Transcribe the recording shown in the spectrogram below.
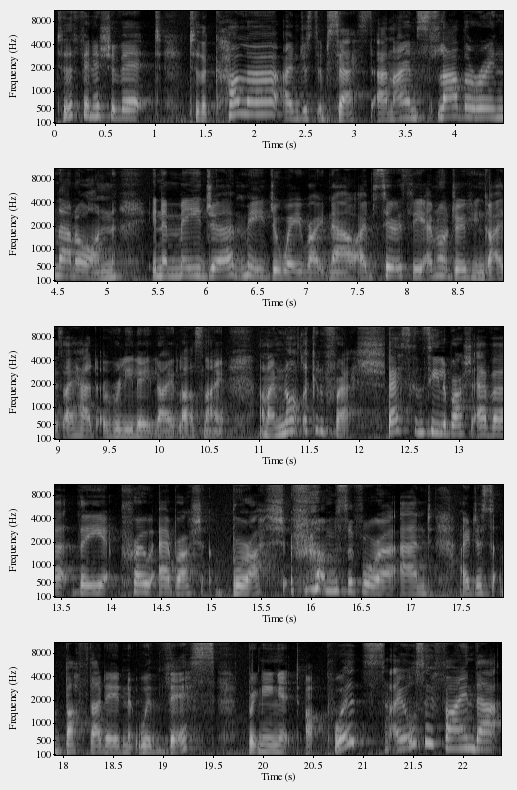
to the finish of it to the colour, I'm just obsessed and I am slathering that on in a major, major way right now. I'm seriously, I'm not joking guys, I had a really late night last night and I'm not looking fresh. Best concealer brush ever, the Pro Airbrush brush from Sephora and I just buff that in with this, bringing it upwards. I also find that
